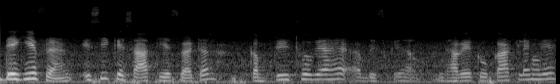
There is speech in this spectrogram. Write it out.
देखिए फ्रेंड इसी के साथ ये स्वेटर कंप्लीट हो गया है। अब इसके हम धागे को काट लेंगे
